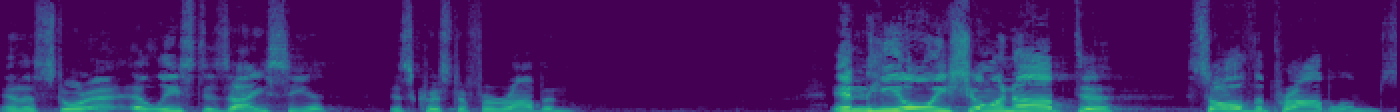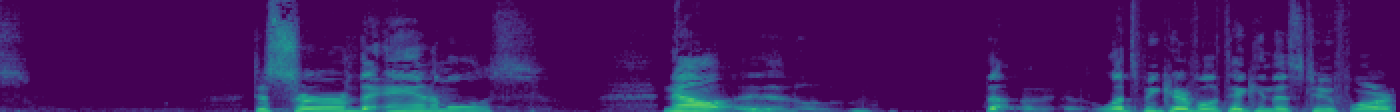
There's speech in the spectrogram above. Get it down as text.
in the story, at least as I see it, is Christopher Robin. Isn't he always showing up to solve the problems? To serve the animals? Now, the, let's be careful of taking this too far.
